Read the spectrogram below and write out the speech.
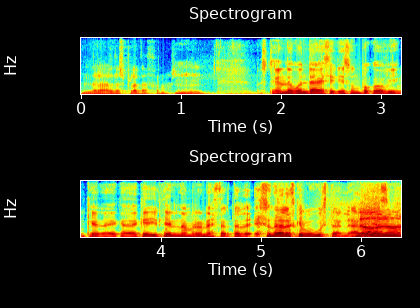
De las dos plataformas. Me estoy dando cuenta que sí que es un poco bien queda, ¿eh? Cada vez que dice el nombre de una startup, es una de las que me gustan. No, no,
